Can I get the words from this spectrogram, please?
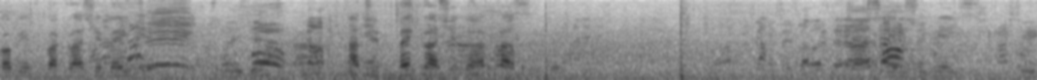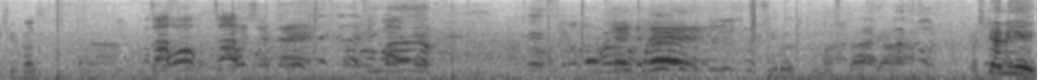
Kobiet w A-klasie wejdzie. A czy w B-klasie do A-klasy? Pierwsze miejsce. W środku masz Kazia. Kaszkiewicz!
